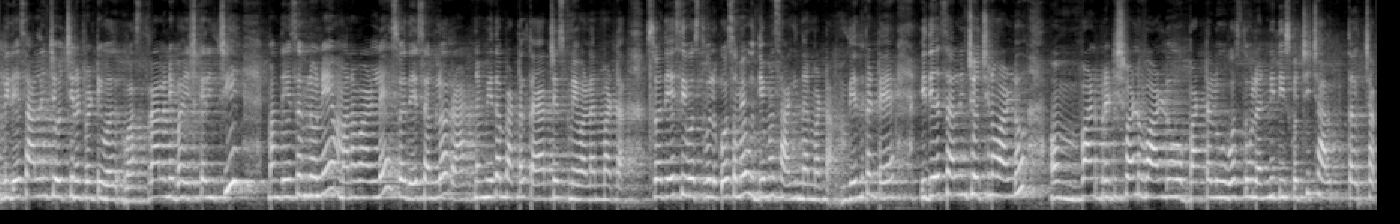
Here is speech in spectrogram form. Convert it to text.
విదేశాల నుంచి వచ్చినటువంటి వ- వస్త్రాలని బహిష్కరించి మన దేశంలోనే మన వాళ్ళే స్వదేశంలో రాట్నం మీద బట్టలు తయారు చేసుకునేవాళ్ళు అనమాట స్వదేశీ వస్తువుల కోసమే ఉద్యమం సాగిందనమాట. ఎందుకంటే విదేశాల నుంచి వచ్చిన వాళ్ళు వాళ్ళు బ్రిటిష్ వాళ్ళు వాళ్ళు బట్టలు వస్తువులు అన్నీ తీసుకొచ్చి చాలా చక్క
